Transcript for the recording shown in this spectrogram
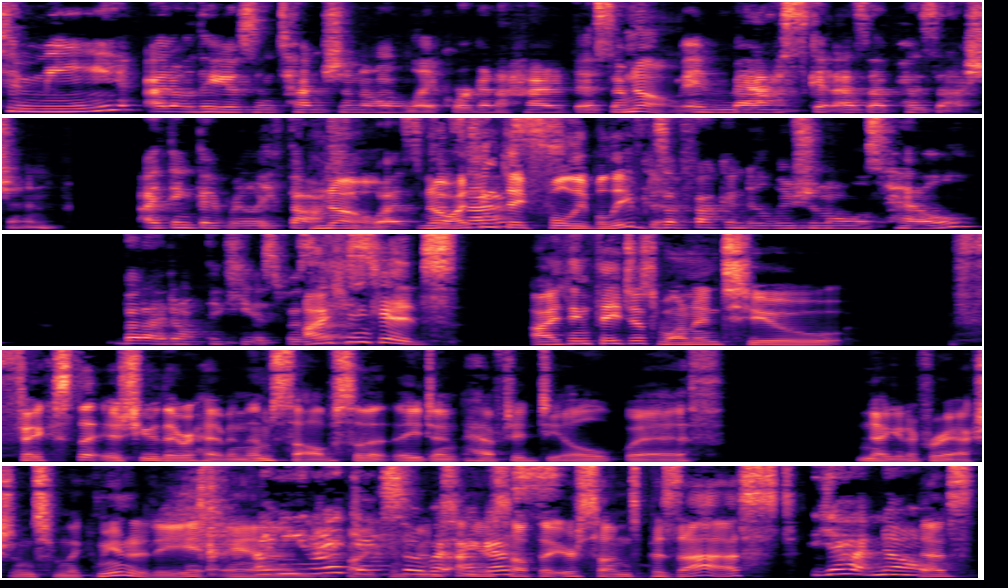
To me, I don't think it was intentional. Like we're going to hide this and, No. and mask it as a possession. I think they really thought he No, was. no, I think they fully believed it. they're fucking delusional as hell. But I don't think he is possessed. I think it's. I think they just wanted to fix the issue they were having themselves, so that they didn't have to deal with negative reactions from the community. And mean, I by guess so, but convincing I yourself guess- that your son's possessed, yeah, no. that's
